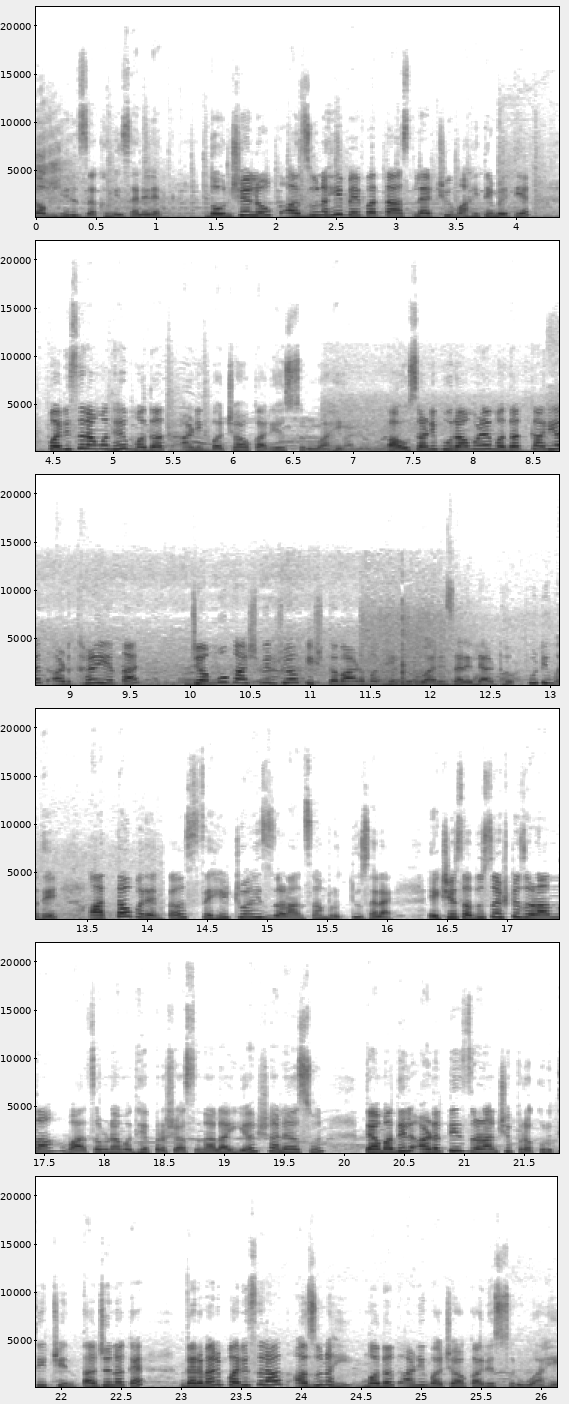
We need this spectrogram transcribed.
गंभीर जखमी झालेले आहेत. दोनशे लोक अजूनही बेपत्ता असल्याची माहिती मिळते परिसरामध्ये मदत आणि बचाव कार्य सुरू आहे. पाऊस आणि पुरामुळे मदत कार्यात अडथळे येत आहेत. जम्मू काश्मीरच्या किश्तवाडमध्ये गुरुवारी झालेल्या ढगफुटीमध्ये आतापर्यंत सेहेचाळीस जणांचा मृत्यू झालाय. एकशे सदुसष्ट जणांना वाचवण्यामध्ये प्रशासनाला यश आलं असून त्यामधील अडतीस जणांची प्रकृती चिंताजनक आहे. दरम्यान परिसरात अजूनही मदत आणि बचाव कार्य सुरू आहे.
